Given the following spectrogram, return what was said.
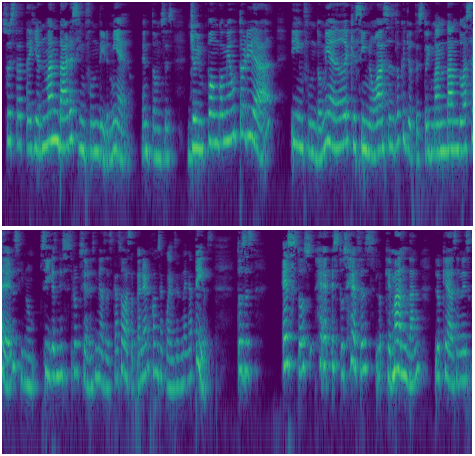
su estrategia en mandar es infundir miedo. Entonces, yo impongo mi autoridad y infundo miedo de que si no haces lo que yo te estoy mandando a hacer, si no sigues mis instrucciones y me haces caso, vas a tener consecuencias negativas. Entonces, estos, estos jefes lo que mandan, lo que hacen es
